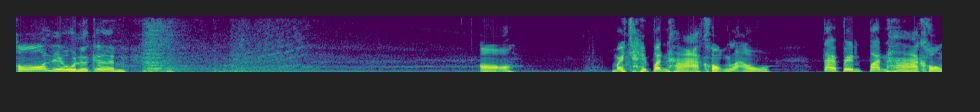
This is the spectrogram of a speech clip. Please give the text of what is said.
ท้อเร็วเหลือเกิน อ๋อ ไม่ใช่ปัญหาของเรา แต่เป็นปัญหาของ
